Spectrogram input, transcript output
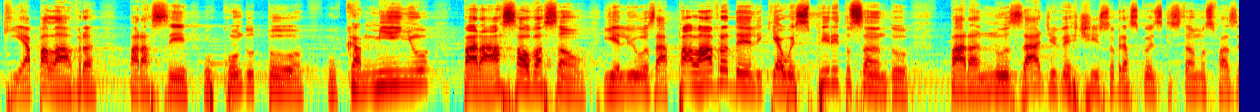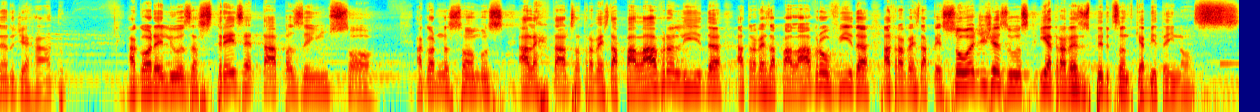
que é a palavra, para ser o condutor, o caminho para a salvação. E ele usa a palavra dele, que é o Espírito Santo, para nos advertir sobre as coisas que estamos fazendo de errado. Agora ele usa as três etapas em um só. Agora nós somos alertados através da palavra lida, através da palavra ouvida, através da pessoa de Jesus e através do Espírito Santo que habita em nós.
